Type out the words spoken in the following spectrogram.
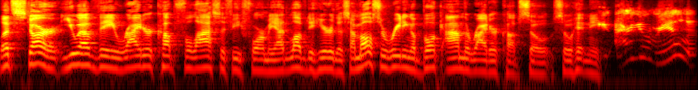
let's start. You have a Ryder Cup philosophy for me. I'd love to hear this. I'm also reading a book on the Ryder Cup, so so hit me. Are you really?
